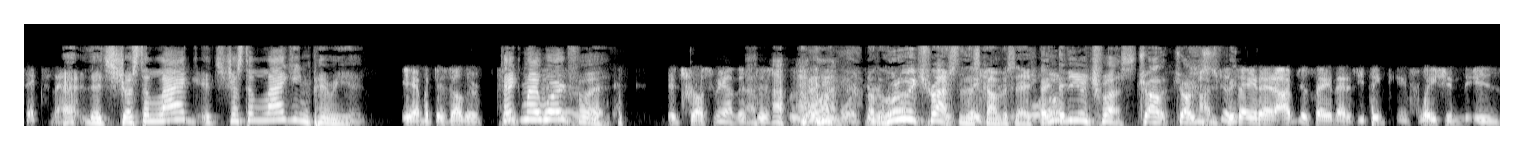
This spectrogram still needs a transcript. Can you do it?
six now. Uh, It's just a lag. It's just a lagging period. Yeah, but there's other. Take my word for it. It. Trust me on this. There's, there's a lot more. To, Who do we uh, trust in this conversation? Who do you trust? Charlie, Charlie, this I'm just Pete. saying that. I'm just saying that if you think inflation is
